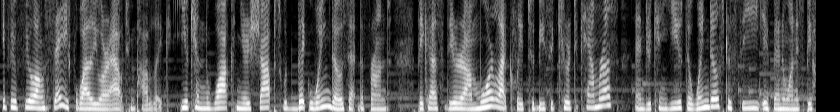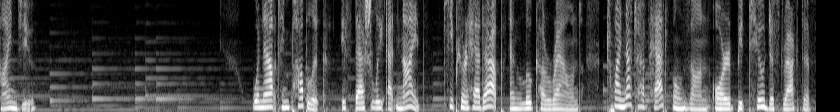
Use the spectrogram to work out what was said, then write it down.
If you feel unsafe while you are out in public, you can walk near shops with big windows at the front because there are more likely to be security cameras and you can use the windows to see if anyone is behind you. When out in public, especially at night, keep your head up and look around. Try not to have headphones on or be too distractive,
